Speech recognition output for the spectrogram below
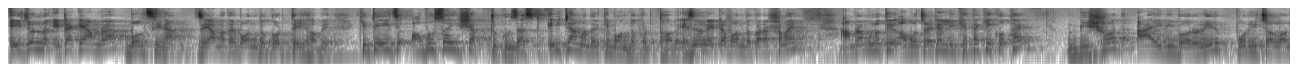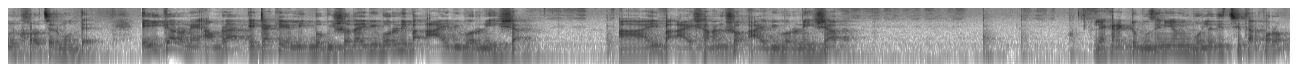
এই জন্য এটাকে আমরা বলছি না যে আমাদের বন্ধ করতেই হবে। কিন্তু এই যে অবচয় হিসাবটুকু, জাস্ট এইটা আমাদেরকে বন্ধ করতে হবে। এই জন্য এটা বন্ধ করার সময় আমরা মূলত অবচয়টা লিখে থাকি কোথায়? বিশদ আয় বিবরণীর পরিচালন খরচের মধ্যে। এই কারণে আমরা এটাকে লিখব বিশদ আয় বিবরণী বা আয় বিবরণী হিসাব। আয় বা আয় সারাংশ, আয় বিবরণী হিসাব। লেখার একটু বুঝে নিয়ে আমি বলে দিচ্ছি তারপরও।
